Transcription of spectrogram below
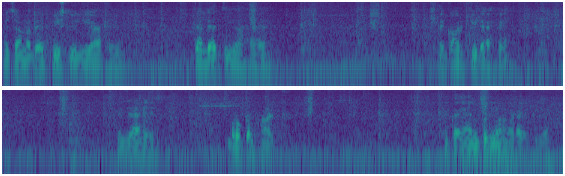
त्याच्यामध्ये पीस लिली आहे कॅल्याती आहे एक ऑर्किड आहे. हे जे आहे ब्रोकन हार्ट. हे काय अँथोरियम व्हरायटी आहे.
